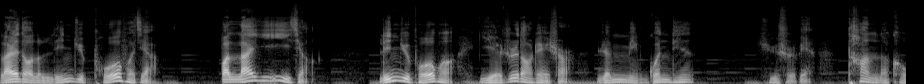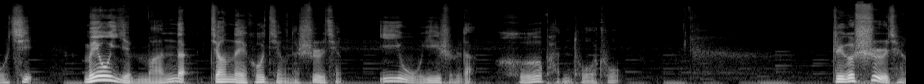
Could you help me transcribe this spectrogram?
来到了邻居婆婆家，把来意一讲。邻居婆婆也知道这事儿人命关天，于是便叹了口气，没有隐瞒的将那口井的事情一五一十的和盘托出。这个事情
